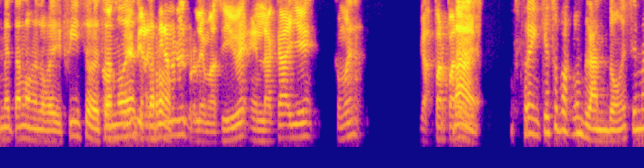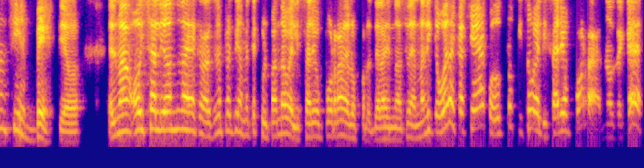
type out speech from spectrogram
métanlos en los edificios, eso no, es su carro. No es el problema, si vive en la calle, ¿cómo es? Gaspar Paredes. Frank, ¿qué eso para un blandón? Ese man sí es bestia. El man hoy salió dando una declaración prácticamente culpando a Belisario Porra de, los, de las inundaciones. El man dice, bueno, es que aquí hay acueductos que hizo Belisario Porra, no sé qué.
